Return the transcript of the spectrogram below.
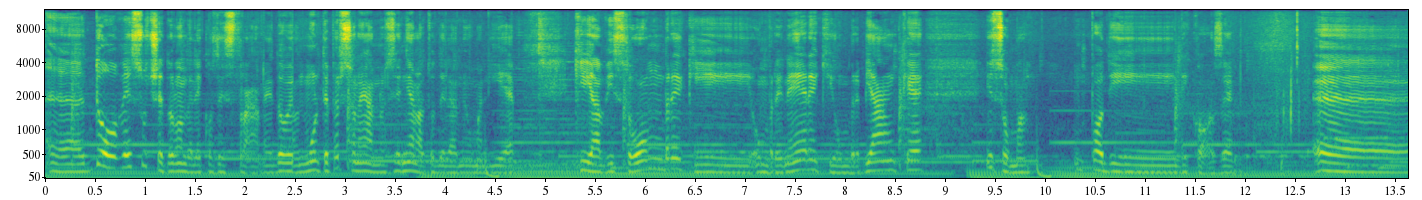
eh, dove succedono delle cose strane, dove molte persone hanno segnalato delle anomalie, chi ha visto ombre, chi ombre nere, chi ombre bianche, insomma un po' di, di cose. Eh,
